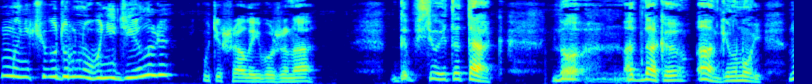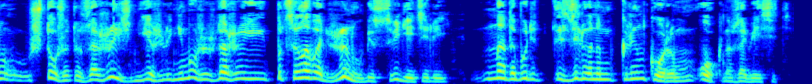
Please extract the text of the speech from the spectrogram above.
мы ничего дурного не делали, — утешала его жена. — Да все это так. Но, однако, ангел мой, ну что же это за жизнь, ежели не можешь даже и поцеловать жену без свидетелей? Надо будет зеленым клинкором окна завесить.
